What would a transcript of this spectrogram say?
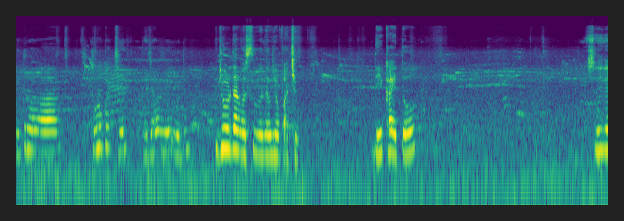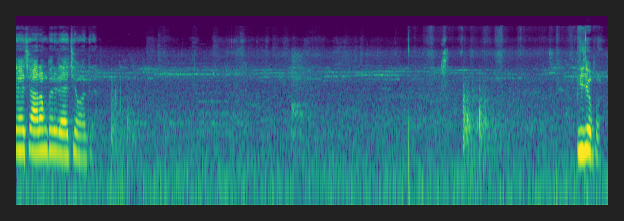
મિત્રો, આ થોડુંક જ છે. જવાનું એવું બધું જોરદાર વસ્તુ બતાવજો પાછું. દેખાય તો. સુઈ ગયા છે, આરામ કરી રહ્યા છે માત્ર. બીજો પણ.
